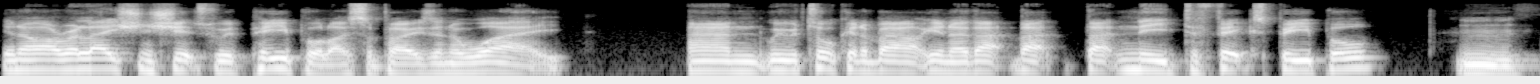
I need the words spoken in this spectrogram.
you know our relationships with people i suppose in a way. And we were talking about you know that that that need to fix people. Mm.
